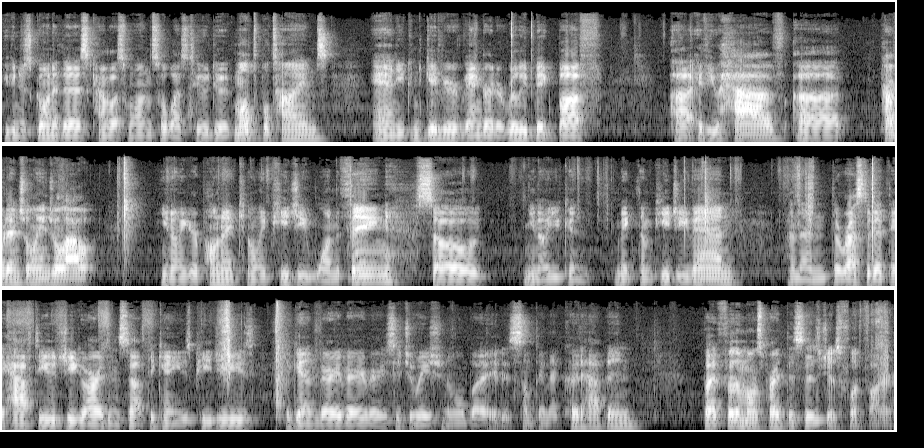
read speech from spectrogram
You can just go into this, Blast 1, Soul Blast 2, do it multiple times, and you can give your Vanguard a really big buff. Uh, if you have a Providential Angel out, you know, your opponent can only PG one thing, so, you know, you can make them PG Van, and then the rest of it, they have to use G guards and stuff, they can't use PGs. Again, very, very, very situational, but it is something that could happen. But for the most part, this is just flip fodder.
